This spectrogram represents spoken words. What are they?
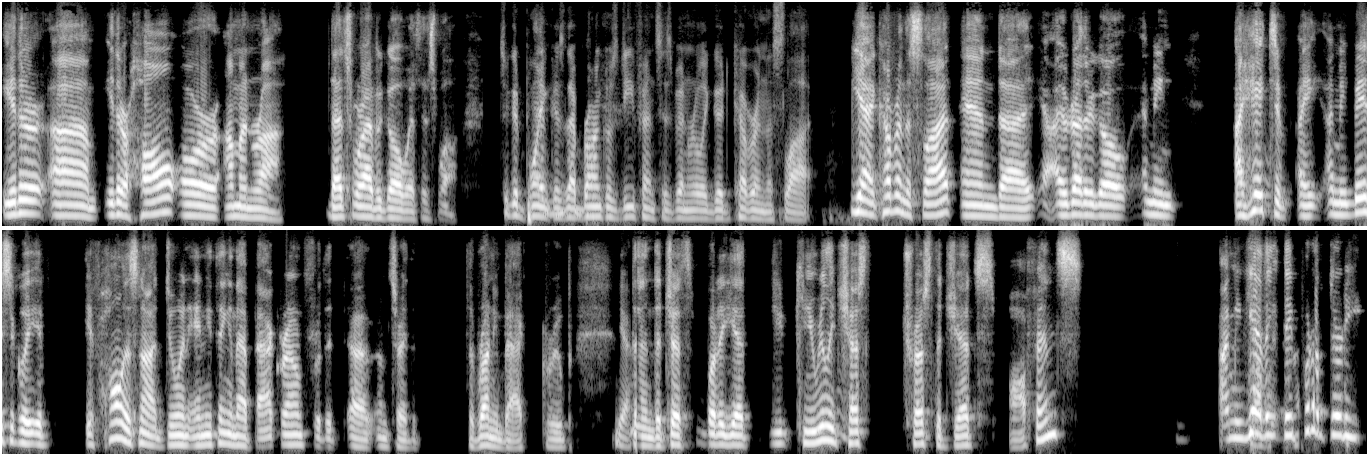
Either um, either Hall or Amon Ra. That's where I would go with as well. It's a good point because that Broncos defense has been really good covering the slot. Yeah, covering the slot, and uh, I would rather go. I mean, I hate to. I I mean, basically, if if Hall is not doing anything in that background for the, uh, I'm sorry, the the running back group, Yeah. then the Jets. But yet, you can you really trust trust the Jets offense? I mean, yeah, they they put up 30,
